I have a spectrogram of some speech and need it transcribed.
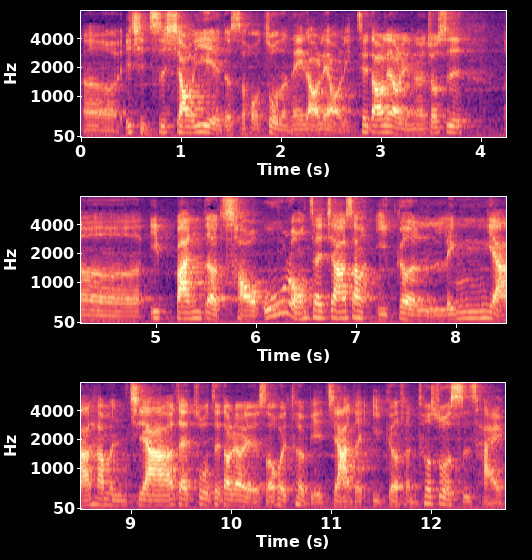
呃，一起吃宵夜的时候做的那道料理，这道料理呢，就是呃一般的炒乌龙，再加上一个铃芽他们家在做这道料理的时候会特别加的一个很特殊的食材。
